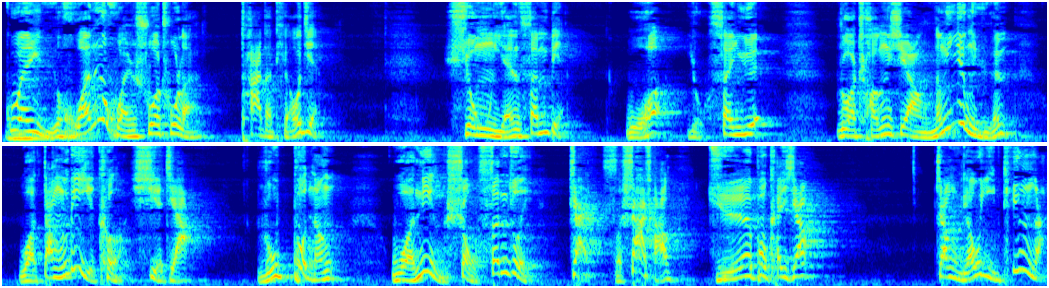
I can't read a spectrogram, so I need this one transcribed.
关羽缓缓说出了他的条件：凶言三辩，我有三约。若丞相能应允，我当立刻卸甲；如不能，我宁受三罪，战死沙场，绝不肯降。张辽一听啊，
